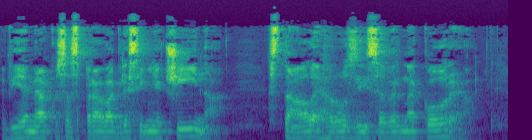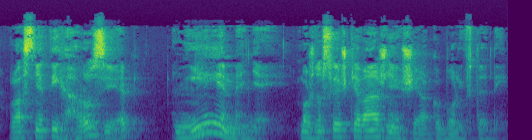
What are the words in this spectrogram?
Vieme, ako sa správa agresívne Čína. Stále hrozí Severná Kórea. Vlastne tých hrozieb nie je menej. Možno sú ešte vážnejšie, ako boli vtedy.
